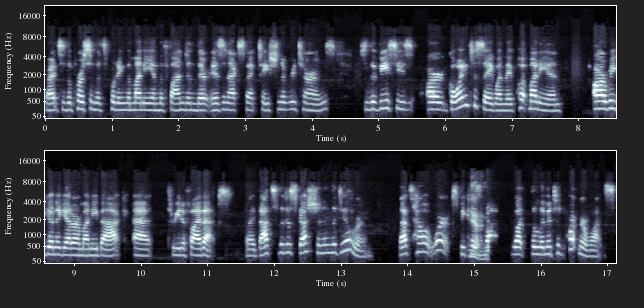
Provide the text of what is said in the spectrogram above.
right? So the person that's putting the money in the fund and there is an expectation of returns. So the VCs are going to say when they put money in, are we going to get our money back at three to five X, right? That's the discussion in the deal room. That's how it works because yeah. that's what the limited partner wants.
